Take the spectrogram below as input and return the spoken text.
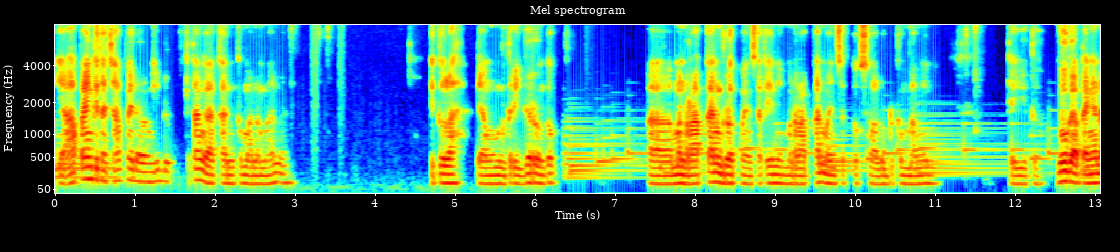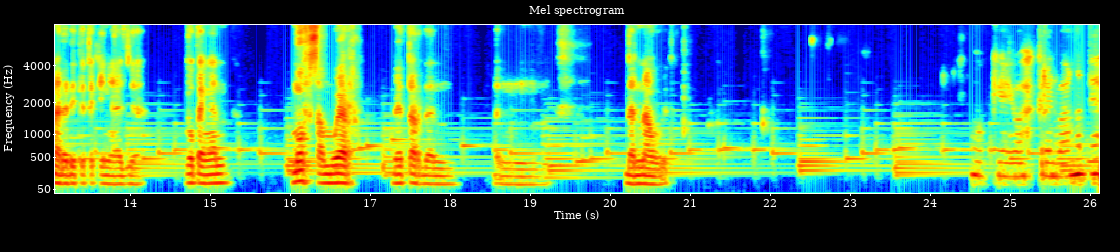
ya apa yang kita capai dalam hidup kita nggak akan ke mana-mana itulah yang men-trigger untuk uh, menerapkan growth mindset ini, menerapkan mindset untuk selalu berkembang ini. Kayak gitu. Gue gak pengen ada di titik ini aja. Gue pengen move somewhere better than dan dan now gitu. Oke, wah keren banget ya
